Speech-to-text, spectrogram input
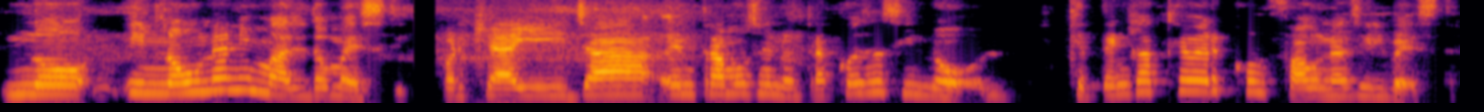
no, y no un animal doméstico, porque ahí ya entramos en otra cosa, sino que tenga que ver con fauna silvestre.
